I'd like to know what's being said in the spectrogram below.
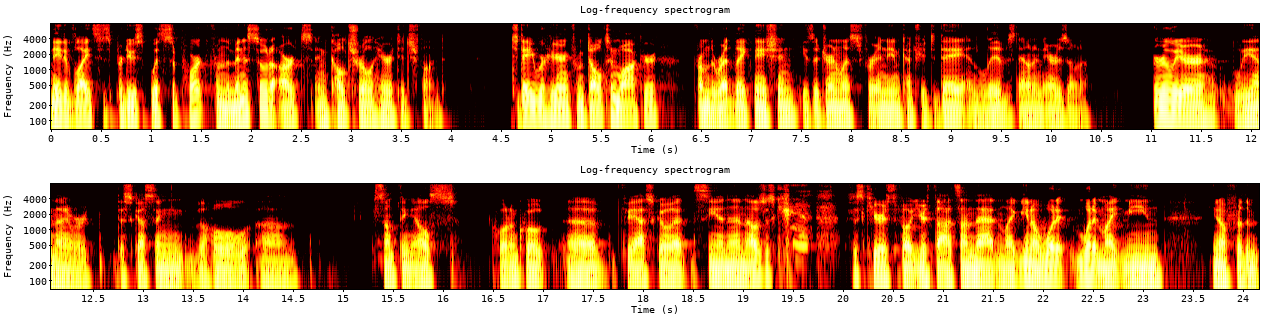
Native Lights is produced with support from the Minnesota Arts and Cultural Heritage Fund. Today we're hearing from Dalton Walker from the Red Lake Nation. He's a journalist for Indian Country Today and lives down in Arizona. Earlier, Leah and I were discussing the whole um, something else quote unquote uh, fiasco at CNN. I was just just curious about your thoughts on that and like you know what it what it might mean, you know, for the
